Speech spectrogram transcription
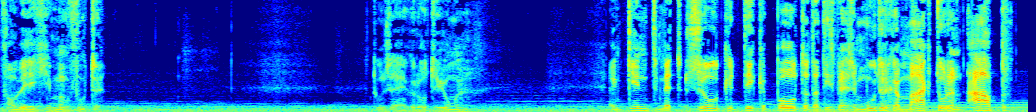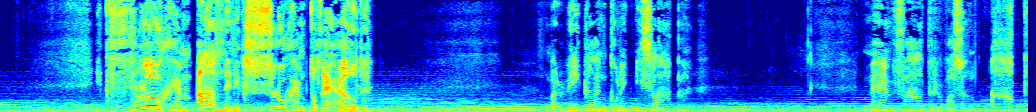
vanwege mijn voeten. Toen zei een grote jongen, een kind met zulke dikke poten, dat is bij zijn moeder gemaakt door een aap. Ik vloog hem aan en ik sloeg hem tot hij huilde. Maar wekenlang kon ik niet slapen. Mijn vader was een aap.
